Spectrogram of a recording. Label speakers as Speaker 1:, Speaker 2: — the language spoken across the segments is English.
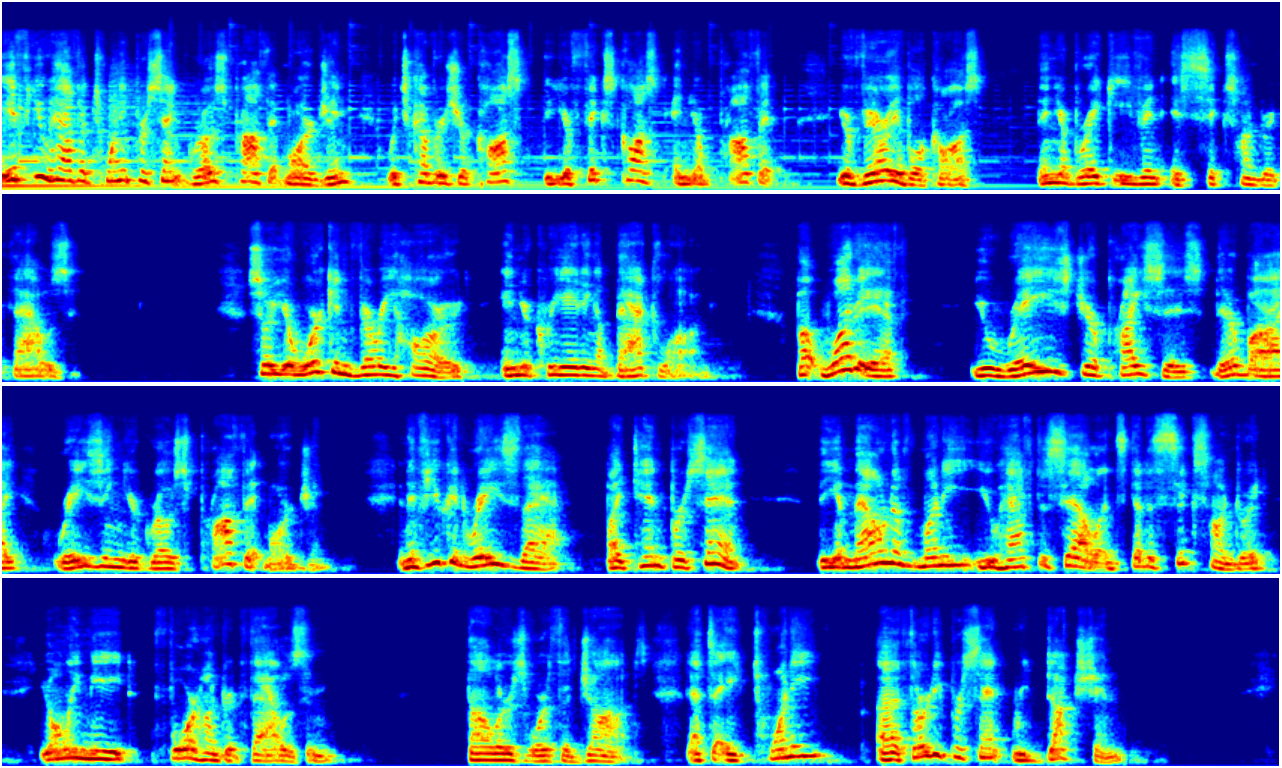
Speaker 1: If you have a 20% gross profit margin, which covers your cost, your fixed cost, and your profit, your variable cost, then your break even is 600,000. So you're working very hard and you're creating a backlog. But what if you raised your prices, thereby raising your gross profit margin? And if you could raise that by 10%, the amount of money you have to sell instead of 600, you only need 400,000 dollars worth of jobs. That's a 20 uh, 30% reduction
